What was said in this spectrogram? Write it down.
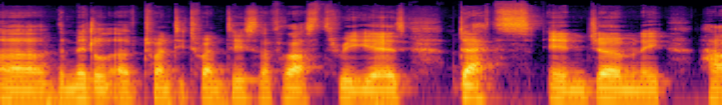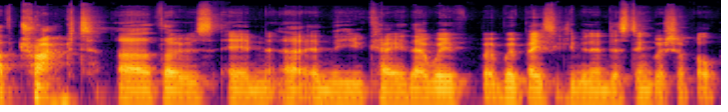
uh, the middle of 2020, so for the last three years, deaths in Germany have tracked uh, those in uh, in the UK. That we've we've basically been indistinguishable,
